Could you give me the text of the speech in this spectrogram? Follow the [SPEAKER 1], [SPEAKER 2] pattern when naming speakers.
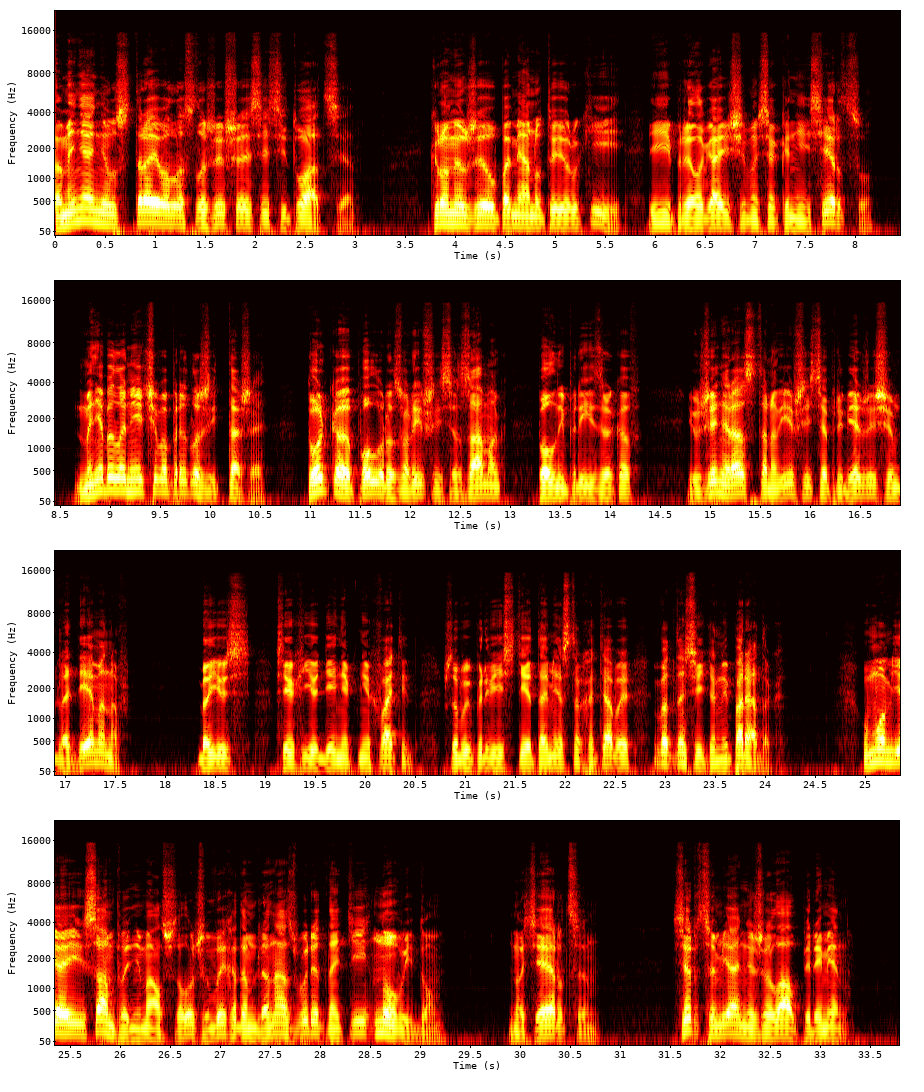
[SPEAKER 1] Но меня не устраивала сложившаяся ситуация. Кроме уже упомянутой руки и прилагающемуся к ней сердцу, мне было нечего предложить Таше, только полуразвалившийся замок, полный призраков, и уже не раз становившийся прибежищем для демонов. Боюсь, всех ее денег не хватит, чтобы привести это место хотя бы в относительный порядок. Умом я и сам понимал, что лучшим выходом для нас будет найти новый дом. Но сердцем... Сердцем я не желал перемен.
